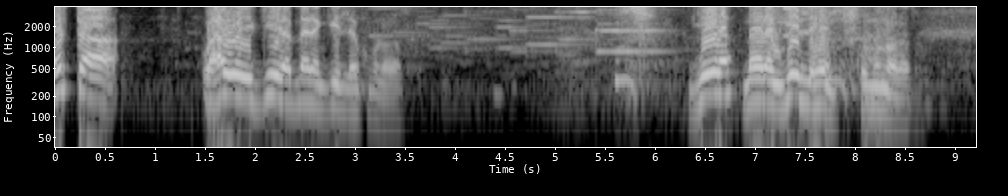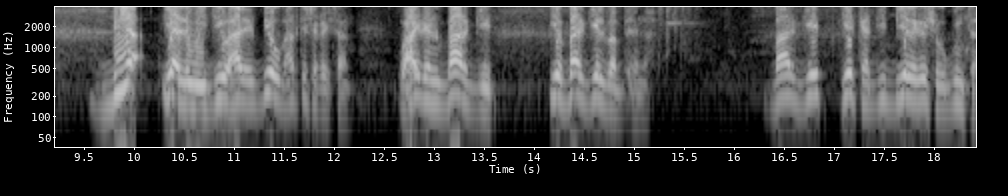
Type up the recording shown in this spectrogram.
Horta waxaa weeye geela meelaan geed lahayn kuma noolaado geela meelaan geed lahayn kuma noolaado. Biyo yaa la weydiiyey waxaa la biyow maxaad ka shaqaysaan? Waxay dhaheen baar geed. Iyo baar geel baan bixinaa. Baar geed geedka haddii biyo laga shubo gunta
